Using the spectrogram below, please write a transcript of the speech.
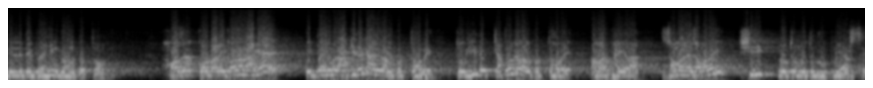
মিল্লেতে ইব্রাহিম গ্রহণ করতে হবে। হজের কোরবানি করার আগে ইব্রাহিমের আকিদাকে আগে লাল করতে হবে, তৌহিদের চেতনাকে লাল করতে হবে। আমার ভাইয়েরা, জমানায় জমানায় শিরিক নতুন নতুন রূপ নিয়ে আসছে।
